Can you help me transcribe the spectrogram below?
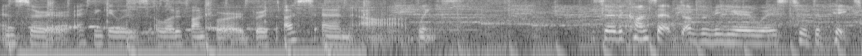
And so I think it was a lot of fun for both us and our Blinks. So the concept of the video was to depict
